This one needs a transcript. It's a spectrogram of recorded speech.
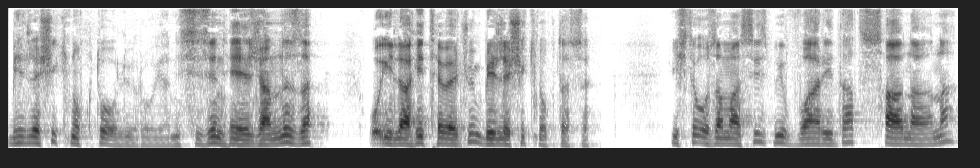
Birleşik nokta oluyor o yani. Sizin heyecanınızla o ilahi teveccühün birleşik noktası. İşte o zaman siz bir varidat sanağına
